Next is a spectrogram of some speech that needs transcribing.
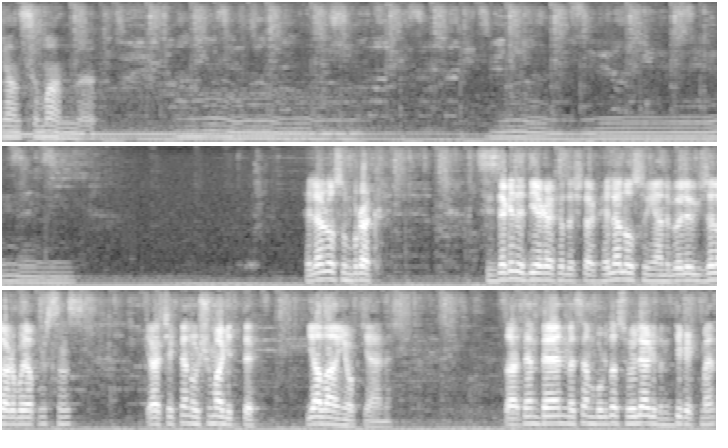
Yansımanlı. Helal olsun Burak. Sizlere de diğer arkadaşlar helal olsun yani böyle güzel araba yapmışsınız. Gerçekten hoşuma gitti. Yalan yok yani. Zaten beğenmesem burada söylerdim direktmen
